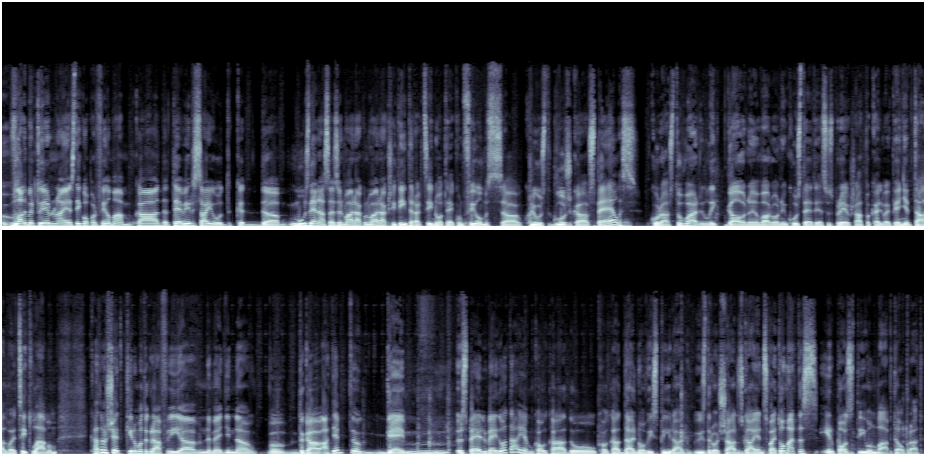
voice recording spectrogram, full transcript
Vladimir, tu ierunājies tikko par filmām. Kāda tev ir sajūta, kad uh, mūsdienās aizvien vairāk un vairāk šī interakcija notiek un filmas uh, kļūst gluži kā spēles? kurās tu vari likt galvenajam varonim kustēties uz priekšu, atpakaļ vai pieņemt tādu vai citu lēmumu. Kā tev šķiet, kinematogrāfija nemēģina kā, atņemt game spēļu veidotājiem kaut kādu, kaut kādu daļu no vispārāga, izdarot šādus gājienus, vai tomēr tas ir pozitīvi un labi, tavuprāt?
